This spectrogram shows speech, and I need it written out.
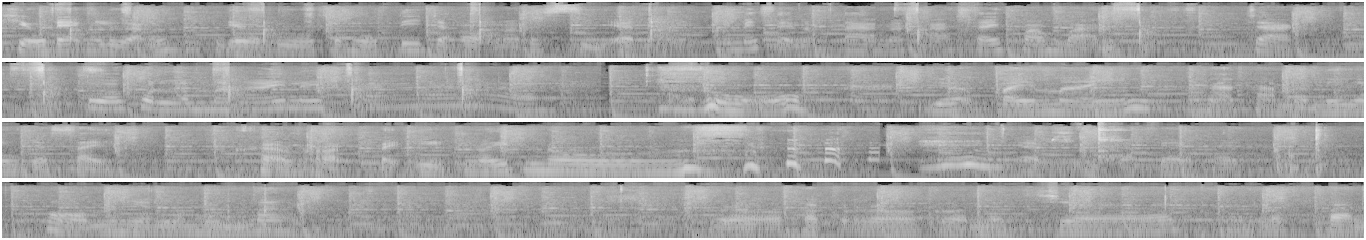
เขียวแดงเหลือง เดี๋ยวดูสมูทตี้จะออกมาเป็นสีอะไรนี่ไม่ใส่น้ำตาลนะคะ ใช้ความหวานจากตัวผลไม้เลยค่ะ โอ้โห เยอะไปไหมขนาดทำแบบนี้ยังจะใส่แครอทไปอีกน้อยนงแอบชิมกาแฟไป หอมเนียนละมุนมาก รอพักรอก่อนนะจ๊ะแล้วปั่น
